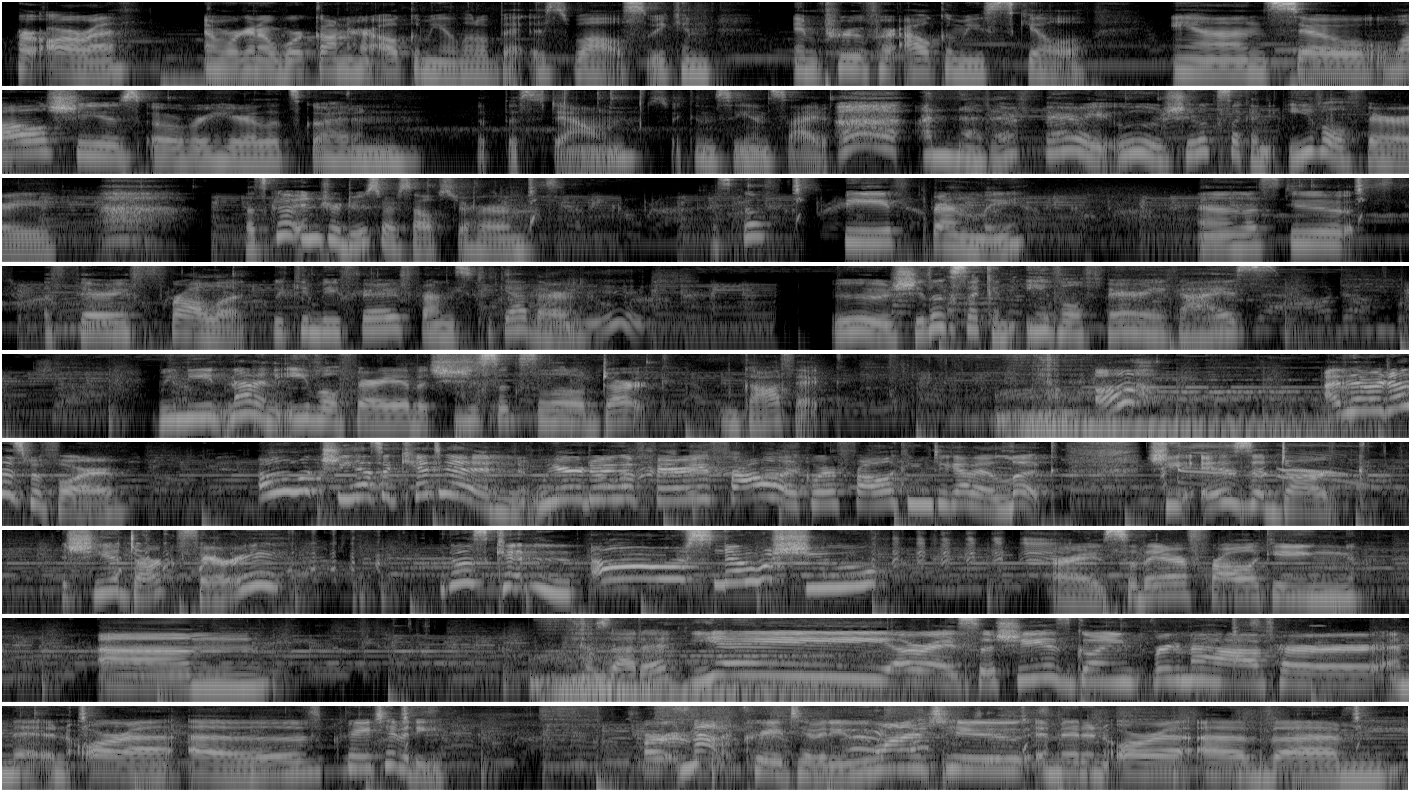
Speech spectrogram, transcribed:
her aura, and we're gonna work on her alchemy a little bit as well, so we can improve her alchemy skill. And so while she is over here, let's go ahead and put this down so we can see inside. Another fairy. Ooh, she looks like an evil fairy. Let's go introduce ourselves to her. Let's go be friendly. And let's do a fairy frolic. We can be fairy friends together. Oh, Ooh, she looks like an evil fairy, guys. We need, not an evil fairy, but she just looks a little dark and gothic. Oh! I've never done this before. Oh, look, she has a kitten. We are doing a fairy frolic. We're frolicking together. Look, she is a dark, is she a dark fairy? Look at this kitten. Oh, snowshoe. All right, so they are frolicking um, is that it? Yay! All right, so she is going, we're gonna have her emit an aura of creativity. Or not creativity, we wanted to emit an aura of um,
